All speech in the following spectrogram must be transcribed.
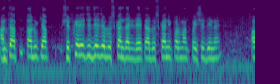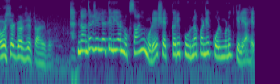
आमच्या तालुक्यात शेतकऱ्याचे जे जे नुकसान झालेले आहे त्या नुकसानी प्रमाण पैसे देणं आवश्यक गरजेचं आहे बघा. नांदेड जिल्ह्यातील या नुकसानीमुळे शेतकरी पूर्णपणे कोलमडून गेले आहेत.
